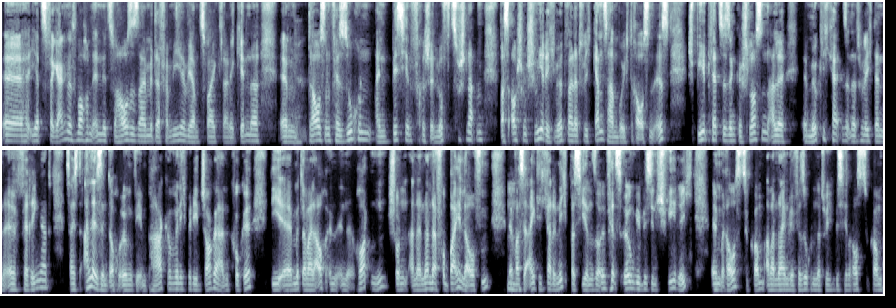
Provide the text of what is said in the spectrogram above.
äh, jetzt vergangenes Wochenende zu Hause sein mit der Familie. Wir haben zwei kleine Kinder ähm, ja. draußen versuchen, ein bisschen frische Luft zu schnappen, was auch schon schwierig wird, weil natürlich ganz Hamburg draußen ist. Spielplätze sind geschlossen, alle äh, Möglichkeiten sind natürlich dann äh, verringert. Das heißt, alle sind auch irgendwie im Park. Und wenn ich mir die Jogger angucke, die äh, mittlerweile auch in, in Rotten schon aneinander vorbeilaufen, äh, mhm. äh, was ja eigentlich gerade nicht passieren soll, wird es irgendwie ein bisschen schwierig, ähm, rauszukommen. Aber nein, wir versuchen natürlich ein bisschen rauszukommen,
